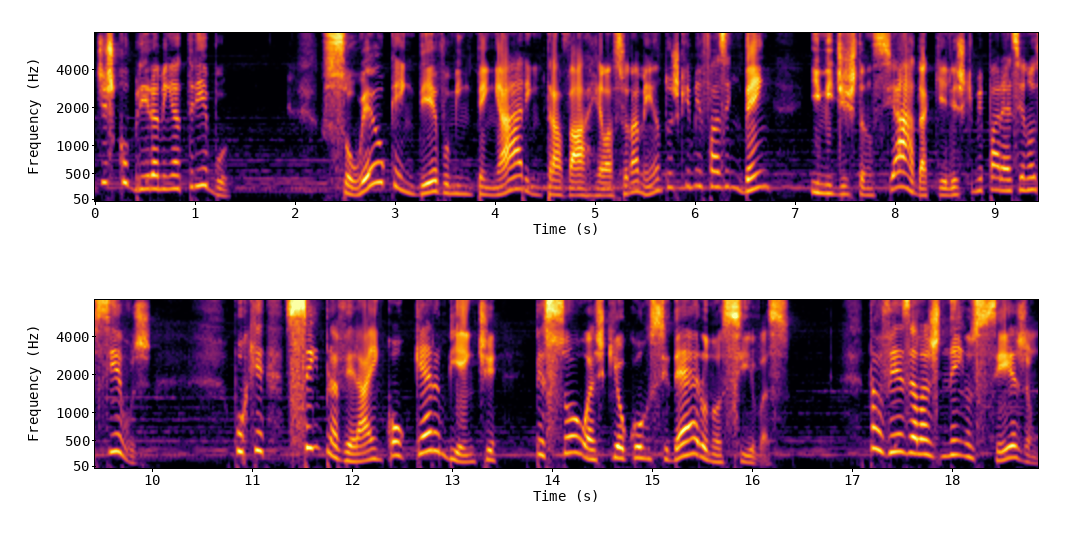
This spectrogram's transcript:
descobrir a minha tribo. Sou eu quem devo me empenhar em travar relacionamentos que me fazem bem e me distanciar daqueles que me parecem nocivos. Porque sempre haverá em qualquer ambiente pessoas que eu considero nocivas. Talvez elas nem o sejam,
